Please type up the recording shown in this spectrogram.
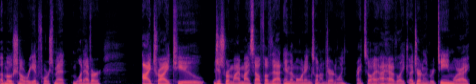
emotional reinforcement, whatever, I try to just remind myself of that in the mornings when I'm journaling, right? So I, I, have like a journaling routine where I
